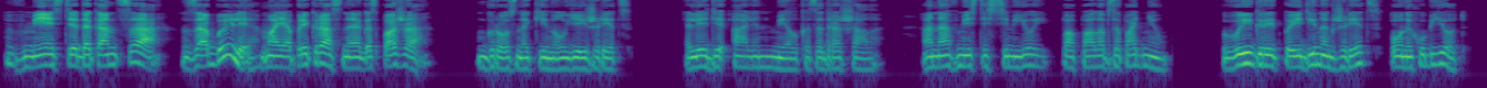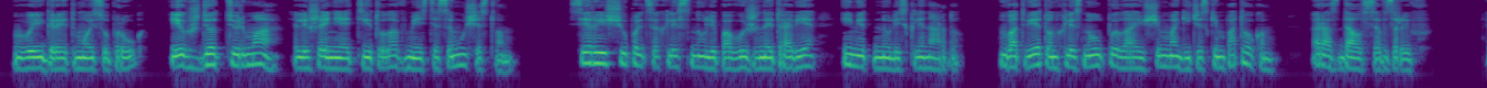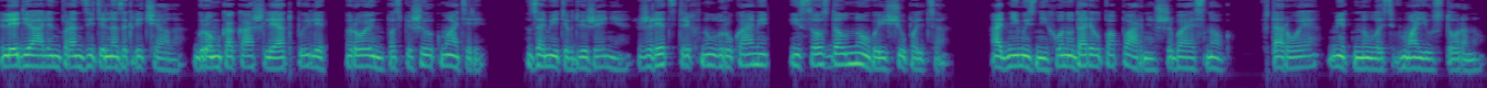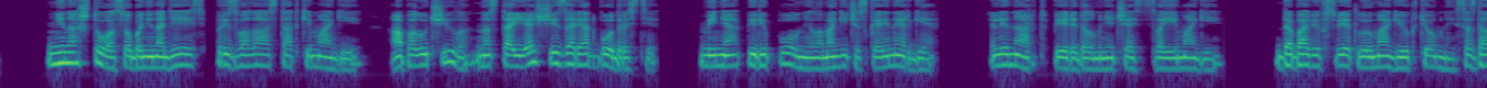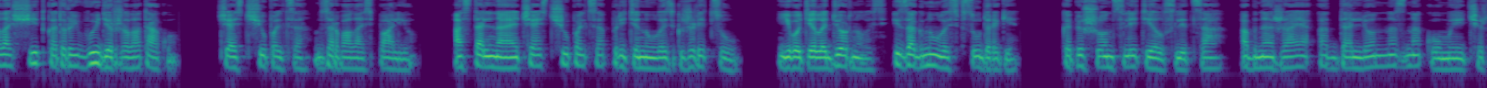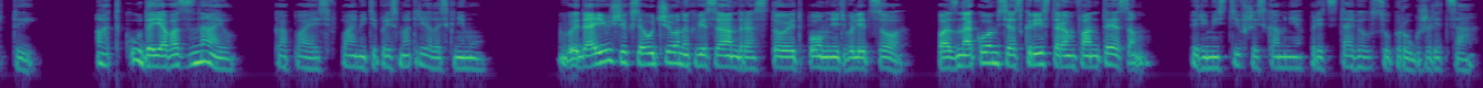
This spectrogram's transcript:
«Вместе до конца! Забыли, моя прекрасная госпожа?» Грозно кинул ей жрец. Леди Аллен мелко задрожала. Она вместе с семьей попала в западню. Выиграет поединок жрец, он их убьет. Выиграет мой супруг, их ждет тюрьма, лишение титула вместе с имуществом. Серые щупальца хлестнули по выжженной траве и метнулись к Ленарду. В ответ он хлестнул пылающим магическим потоком. Раздался взрыв. Леди Аллен пронзительно закричала. Громко кашляя от пыли, Роин поспешил к матери. Заметив движение, жрец тряхнул руками и создал новые щупальца. Одним из них он ударил по парню, сшибая с ног. Второе метнулось в мою сторону. Ни на что особо не надеясь, призвала остатки магии а получила настоящий заряд бодрости. Меня переполнила магическая энергия. Ленард передал мне часть своей магии. Добавив светлую магию к темной, создала щит, который выдержал атаку. Часть щупальца взорвалась палью. Остальная часть щупальца притянулась к жрецу. Его тело дернулось и загнулось в судороге. Капюшон слетел с лица, обнажая отдаленно знакомые черты. «Откуда я вас знаю?» Копаясь в памяти, присмотрелась к нему. Выдающихся ученых Висандра стоит помнить в лицо. Познакомься с Кристором Фонтесом. Переместившись ко мне, представил супруг жреца.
